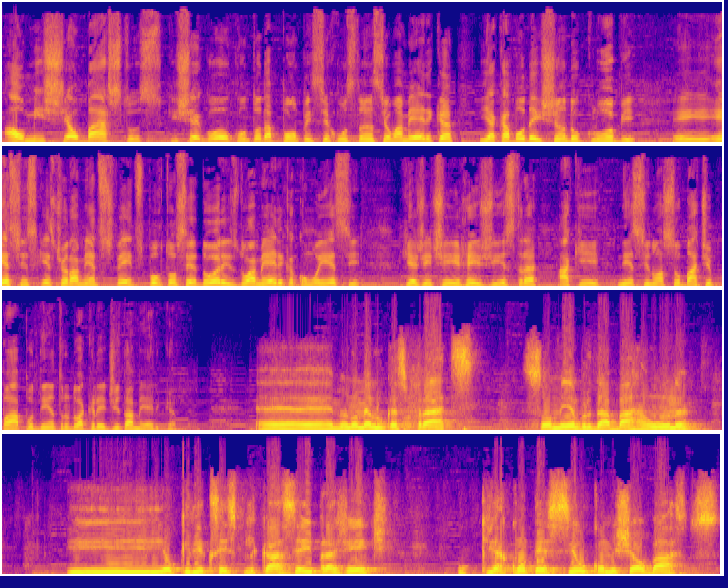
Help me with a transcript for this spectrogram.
ao Michel Bastos, que chegou com toda a pompa e circunstância ao América e acabou deixando o clube. E esses questionamentos feitos por torcedores do América como esse que a gente registra aqui nesse nosso bate-papo dentro do Acredita América. É, meu nome é Lucas Prates, sou membro da Barra Una e eu queria que você explicasse aí pra gente o que aconteceu com Michel Bastos.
